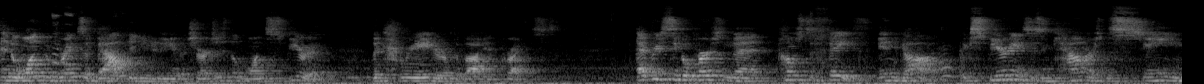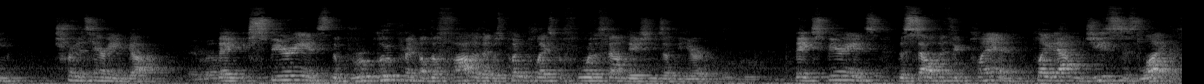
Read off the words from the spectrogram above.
And the one who brings about the unity in the church is the one Spirit, the creator of the body of Christ. Every single person that comes to faith in God experiences, encounters the same Trinitarian God. Amen. They experience the blueprint of the Father that was put in place before the foundations of the earth. They experience the salvific plan played out in Jesus' life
